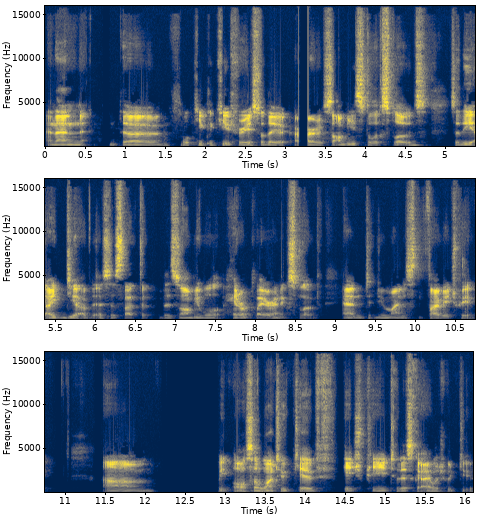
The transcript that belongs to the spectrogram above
And then the we'll keep the queue_free so that our zombie still explodes. So the idea of this is that the, the zombie will hit our player and explode and do minus 5 HP. Um, we also want to give HP to this guy, which we do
